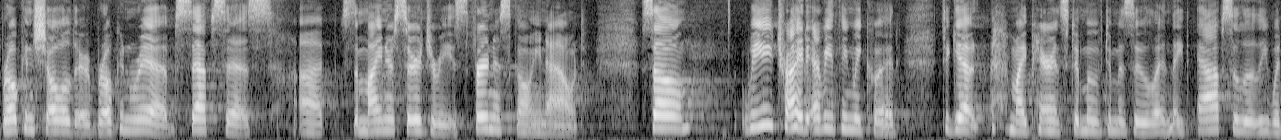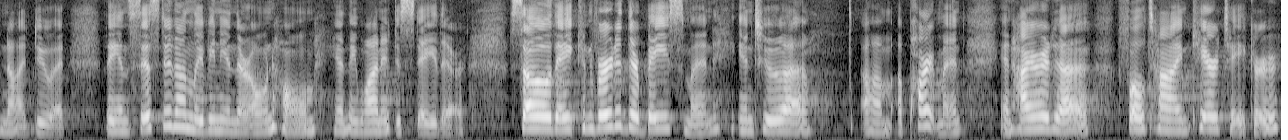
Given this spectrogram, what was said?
broken shoulder, broken rib, sepsis, uh, some minor surgeries, furnace going out. So we tried everything we could to get my parents to move to Missoula, and they absolutely would not do it. They insisted on living in their own home, and they wanted to stay there. So they converted their basement into a um, apartment and hired a full-time caretaker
